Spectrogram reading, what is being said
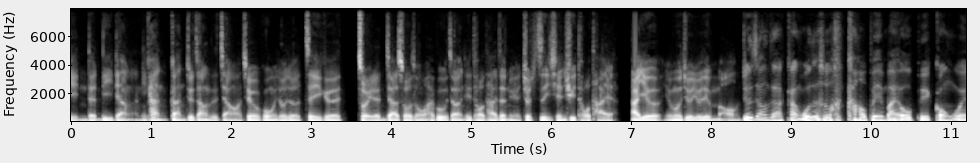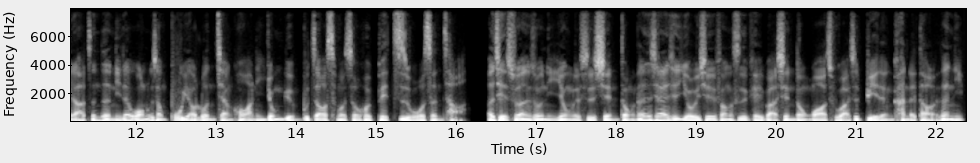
灵的力量啊！你看，干就这样子讲哦，结果过没多久，这个嘴人家说什么，我还不如早点去投胎，这女人就自己先去投胎了。哎呦，有没有觉得有点毛？就是这样子啊！看，我就说 靠北卖欧别恭维啊！真的，你在网络上不要乱讲话，你永远不知道什么时候会被自我审查。而且虽然说你用的是限动，但是现在其实有一些方式可以把限动挖出来，是别人看得到的。但你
